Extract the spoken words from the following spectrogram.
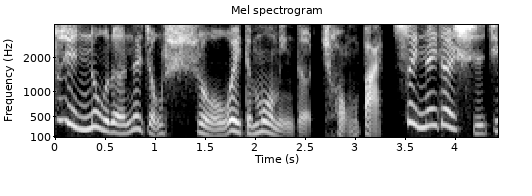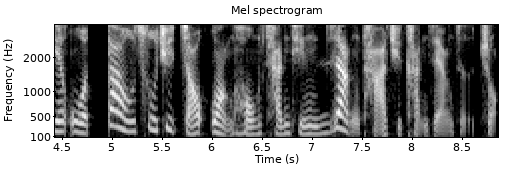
愤怒的那种所谓的莫名的崇拜，所以那段时间我到处去找网红餐厅，让他去看这样子的状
